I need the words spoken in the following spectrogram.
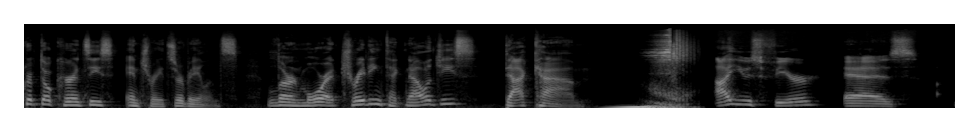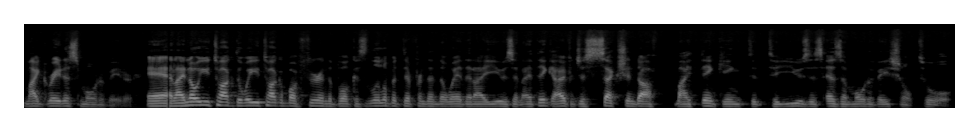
cryptocurrencies, and trade surveillance. Learn more at tradingtechnologies.com. I use fear as my greatest motivator. And I know you talk the way you talk about fear in the book is a little bit different than the way that I use it. And I think I've just sectioned off my thinking to, to use this as a motivational tool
